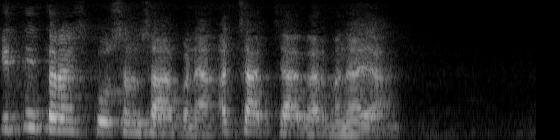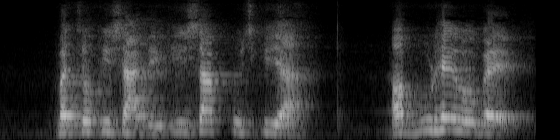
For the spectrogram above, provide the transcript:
कितनी तरह को संसार बनाया अच्छा अच्छा घर बनाया। बच्चों की शादी की, सब कुछ किया। अब बूढ़े हो गए।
